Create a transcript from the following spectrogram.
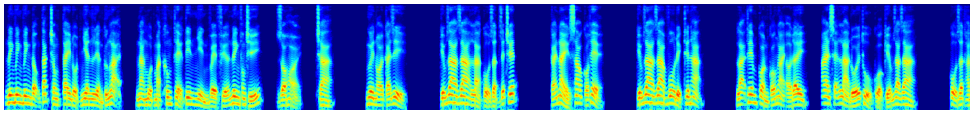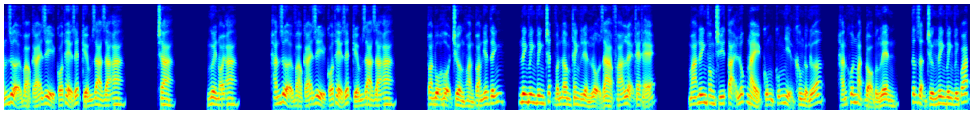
ninh vinh vinh động tác trong tay đột nhiên liền cứng lại, nàng một mặt không thể tin nhìn về phía ninh phong trí do hỏi cha, ngươi nói cái gì? Kiếm ra ra là cổ giật giết chết. Cái này sao có thể? Kiếm ra ra vô địch thiên hạ. Lại thêm còn có ngài ở đây, ai sẽ là đối thủ của kiếm ra ra cổ giật hắn dựa vào cái gì có thể giết kiếm ra ra a? Cha, ngươi nói a. Hắn dựa vào cái gì có thể giết kiếm ra ra a? Toàn bộ hội trường hoàn toàn yên tĩnh, ninh vinh vinh chất vấn âm thanh liền lộ ra phá lệ the thé. Mà ninh phong trí tại lúc này cũng cũng nhịn không được nữa, hắn khuôn mặt đỏ bừng lên, tức giận chừng ninh vinh vinh quát,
